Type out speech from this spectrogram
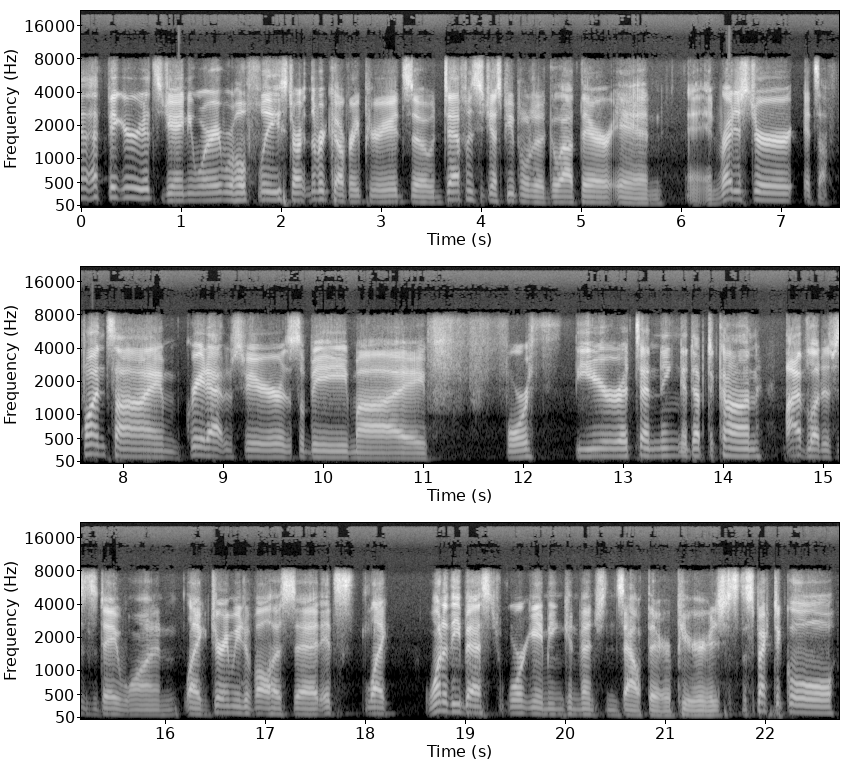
I figure it's January. We're hopefully starting the recovery period, so definitely suggest people to go out there and and register. It's a fun time, great atmosphere. This will be my fourth year attending Adepticon. I've loved it since day one. Like Jeremy Duvall has said, it's like one of the best wargaming conventions out there. Period. It's just the spectacle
